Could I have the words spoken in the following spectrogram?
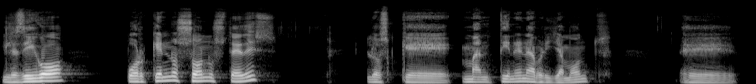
y les digo, ¿por qué no son ustedes los que mantienen a Brillamont eh,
